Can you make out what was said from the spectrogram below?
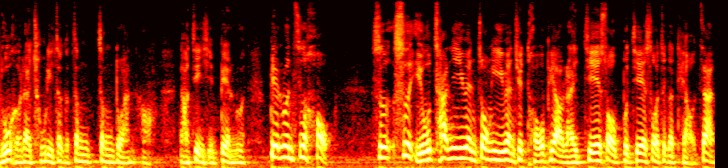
如何来处理这个争争端啊？然后进行辩论，辩论之后是是由参议院、众议院去投票来接受不接受这个挑战，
